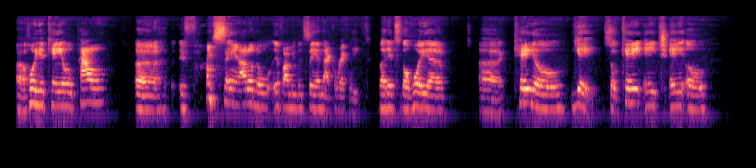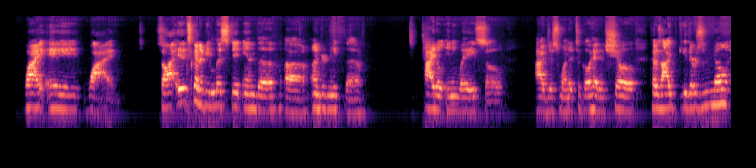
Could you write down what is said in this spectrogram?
uh, Hoya KO Powell. Uh, if I'm saying, I don't know if I'm even saying that correctly, but it's the Hoya uh. So K H A O Y A Y. So I, it's going to be listed in the uh, underneath the title anyway. So I just wanted to go ahead and show because I there's no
